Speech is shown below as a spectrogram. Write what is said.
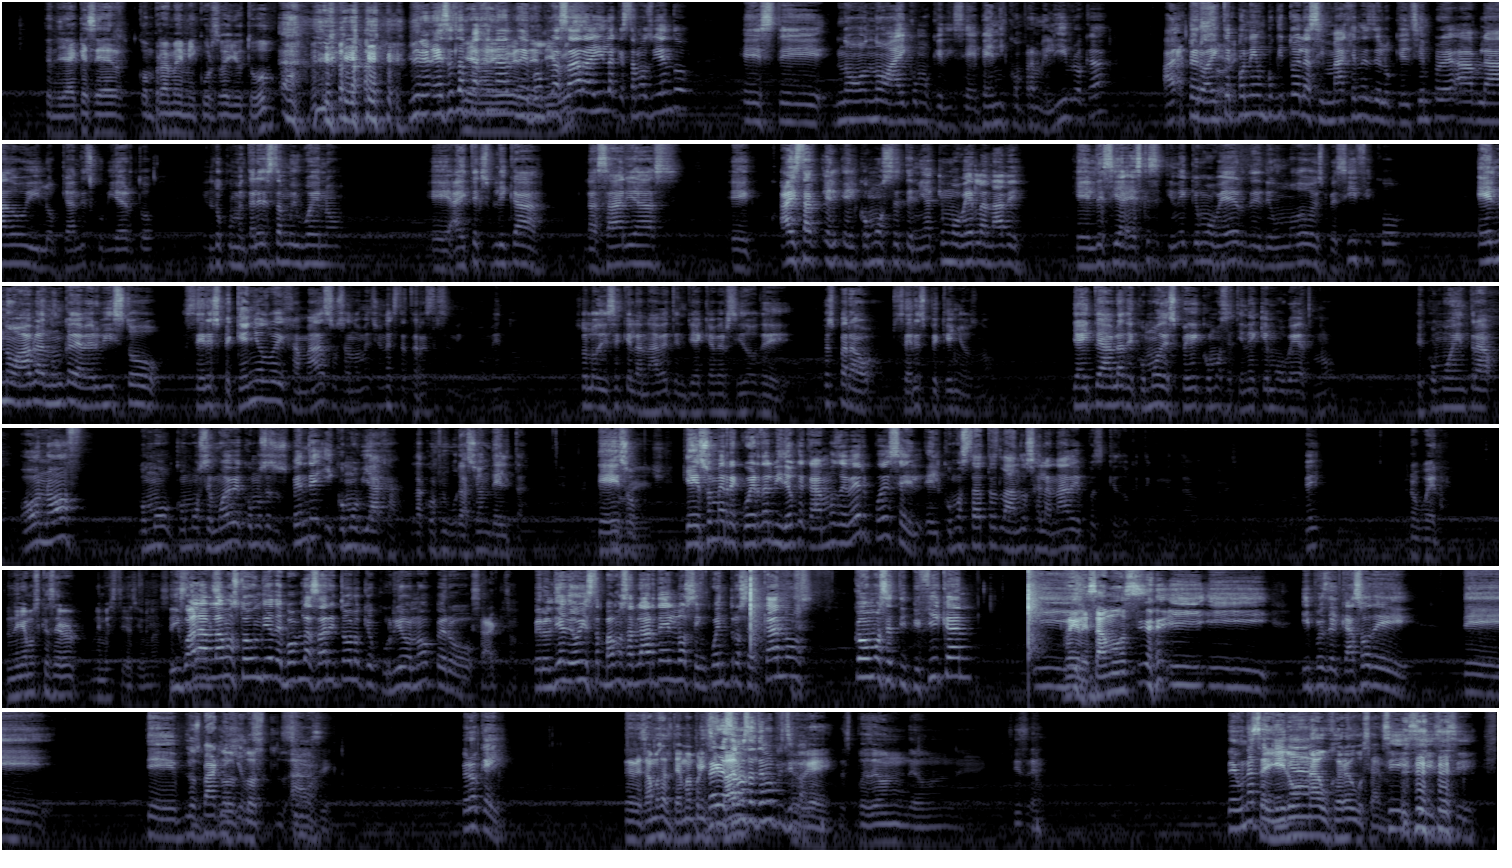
tendría que ser, cómprame mi curso de YouTube. Miren, esa es la Ya página de Bob. Lazar, ahí la que estamos viendo. Este, no, no hay como que dice, ven y cómprame el libro acá. Ah, Ah, pero ahí te pone un poquito de las imágenes de lo que él siempre ha hablado y lo que han descubierto. El documental está muy bueno. Eh, ahí te explica las áreas. eh, ahí está el, el cómo se tenía que mover la nave. Que él decía, es que se tiene que mover de, de un modo específico. Él no habla nunca de haber visto seres pequeños, güey, jamás. O sea, no menciona extraterrestres en ningún momento. Solo dice que la nave tendría que haber sido de, pues para seres pequeños, ¿no? Y ahí te habla de cómo despega y cómo se tiene que mover, ¿no? De cómo entra on, off, cómo, cómo se mueve, cómo se suspende y cómo viaja la configuración delta. De eso. Que eso me recuerda al video que acabamos de ver, pues, el, el cómo está trasladándose la nave, pues, que es lo que te comentaba. ¿Ok? Pero bueno. Tendríamos que hacer una investigación más. Igual extensa. hablamos todo un día de Bob Lazar y todo lo que ocurrió, ¿no? Pero, Exacto. pero el día de hoy vamos a hablar de los encuentros cercanos, cómo se tipifican y... Regresamos. y, y, y, pues del caso de, de, de los Barney Los- Hills. los- ah, sí. Pero ok, Regresamos al tema principal. regresamos al tema principal. Ok, después de un, de un eh, ¿cómo se dice? De una Seguir pequeña- un agujero de gusano. Sí, sí, sí, sí.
